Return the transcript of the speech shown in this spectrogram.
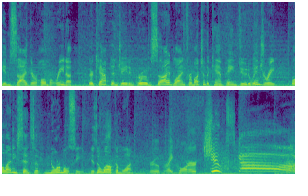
inside their home arena, their captain Jayden Grubbe sidelined for much of the campaign due to injury, while any sense of normalcy is a welcome one. Grubbe, right corner, shoots, score!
